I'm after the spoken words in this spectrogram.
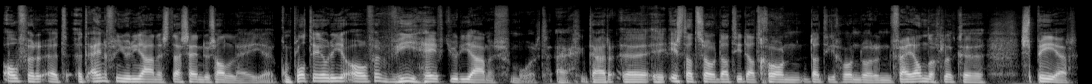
over het, het einde van Julianus, daar zijn dus allerlei uh, complottheorieën over. Wie heeft Julianus vermoord eigenlijk? Daar, uh, is dat zo dat hij, dat, gewoon, dat hij gewoon door een vijandiglijke speer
